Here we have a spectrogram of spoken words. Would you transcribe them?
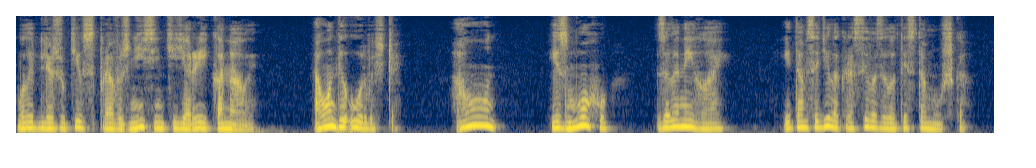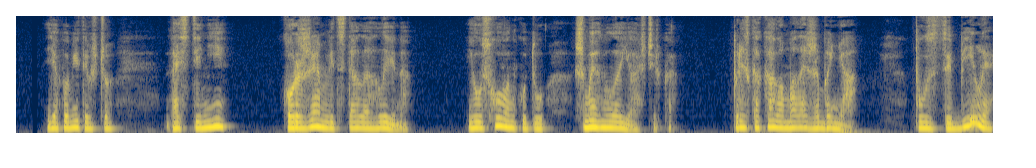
були для жуків справжнісінькі яри й канави. А он де урвище, а он із моху зелений гай, і там сиділа красива золотиста мушка. Я помітив, що на стіні коржем відстала глина, і у схованку ту шмигнула ящірка. Прискакало мале жабеня. Пузце біле,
